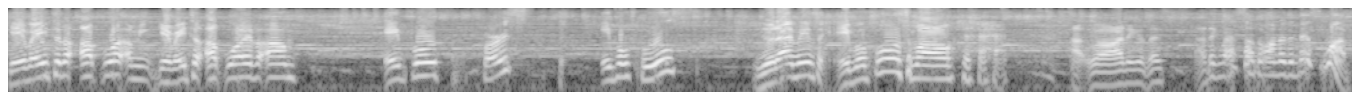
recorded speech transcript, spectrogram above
get ready to the upload I mean get ready to upload um April first April Fools? You know what that means? April Fools tomorrow. uh, well, I think that's I think that's something on the next month.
